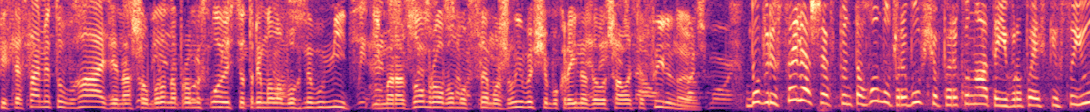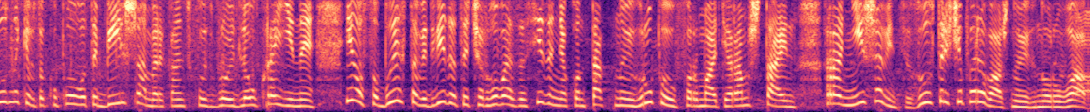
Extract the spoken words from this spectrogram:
Після саміту в Газі наша оборонна промисловість отримала вогневу міць, і ми разом робимо все можливе, щоб Україна залишалася сильною. До Брюсселя шеф Пентагону прибув, щоб переконати європейських союзників закуповувати більше американської зброї для України і особисто відвідати чергове засідання контактної групи у форматі Рамштайн. Раніше він ці зустрічі переважно ігнорував.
